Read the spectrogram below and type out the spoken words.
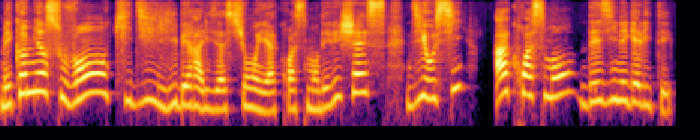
Mais comme bien souvent, qui dit libéralisation et accroissement des richesses, dit aussi accroissement des inégalités.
